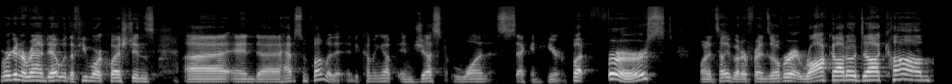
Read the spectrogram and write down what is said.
We're going to round out with a few more questions uh, and uh, have some fun with it. Coming up in just one second here. But first, I want to tell you about our friends over at rockauto.com.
